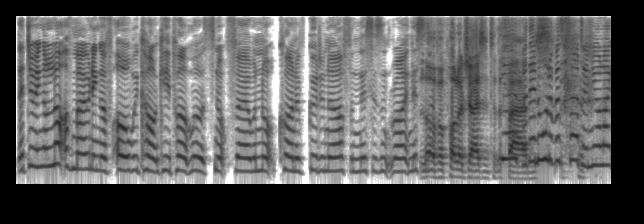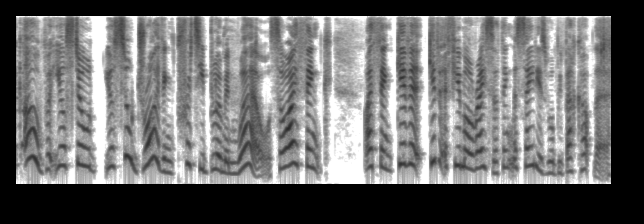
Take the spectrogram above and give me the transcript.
They're doing a lot of moaning of oh we can't keep up, well, it's not fair, we're not kind of good enough, and this isn't right, and this A lot is of apologising to the yeah, fans. but then all of a sudden you're like, oh, but you're still you're still driving pretty blooming well. So I think I think give it give it a few more races. I think Mercedes will be back up there.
